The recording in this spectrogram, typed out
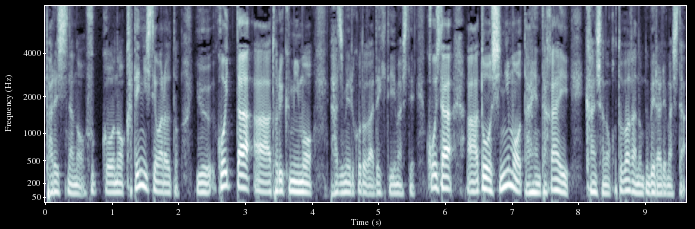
パレスチナの復興の糧にしてもらうという、こういった取り組みも始めることができていまして、こうした後押しにも大変高い感謝の言葉が述べられました。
